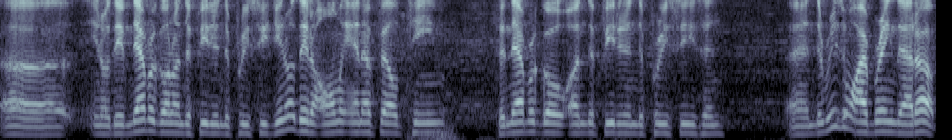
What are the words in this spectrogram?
Uh, you know, they've never gone undefeated in the preseason. You know, they're the only NFL team to never go undefeated in the preseason. And the reason why I bring that up,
